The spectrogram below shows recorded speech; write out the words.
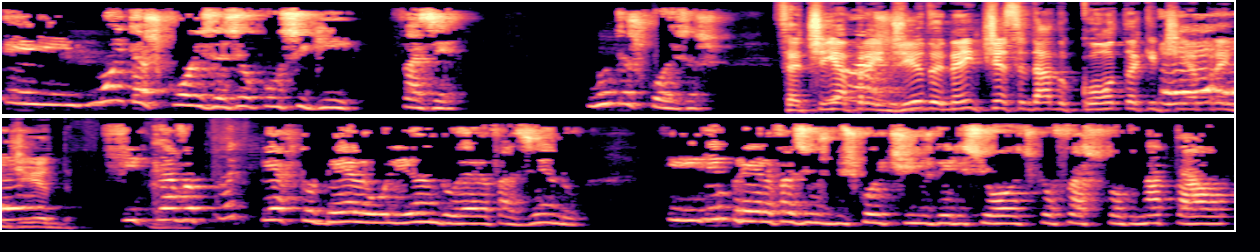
E muitas coisas eu consegui fazer. Muitas coisas. Você tinha eu aprendido acho... e nem tinha se dado conta que é, tinha aprendido. Ficava perto dela, olhando ela fazendo, e lembrei, ela fazia uns biscoitinhos deliciosos que eu faço todo Natal.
